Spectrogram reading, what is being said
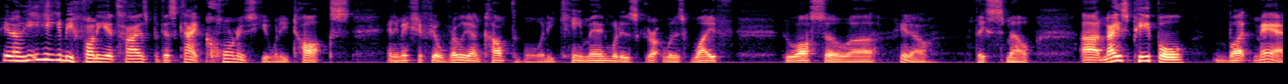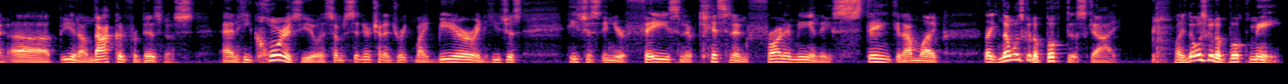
you know, he, he can be funny at times, but this guy corners you when he talks. And he makes you feel really uncomfortable. And he came in with his girl, with his wife, who also, uh, you know, they smell. Uh, nice people, but man, uh, you know, not good for business. And he corners you. And so I'm sitting there trying to drink my beer, and he's just he's just in your face and they're kissing in front of me and they stink and I'm like like no one's gonna book this guy. like no one's gonna book me.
